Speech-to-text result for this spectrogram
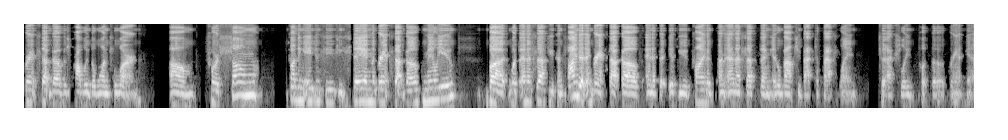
grants.gov is probably the one to learn. Um, for some funding agencies, you stay in the grants.gov milieu. But with NSF, you can find it in grants.gov, and if, it, if you find a, an NSF thing, it'll bounce you back to Fastlane to actually put the grant in.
